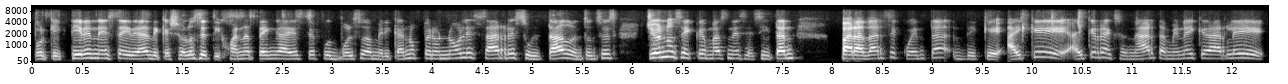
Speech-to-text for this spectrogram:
porque tienen esta idea de que Cholos de Tijuana tenga este fútbol sudamericano, pero no les ha resultado. Entonces, yo no sé qué más necesitan para darse cuenta de que hay que, hay que reaccionar, también hay que darle,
